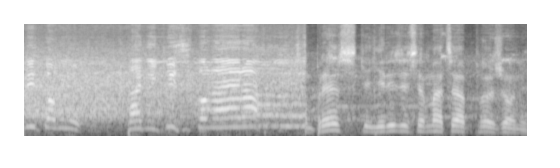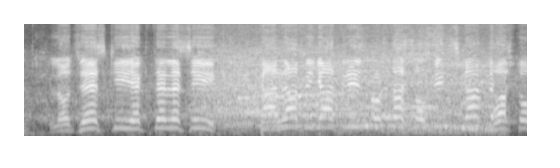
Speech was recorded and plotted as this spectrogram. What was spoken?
Μίτογλου, θα νικήσει στον αέρα. Πρες και γυρίζει σε match-up ζώνη. Λοτζέσκι, εκτέλεση, καλάθι για τρεις μπροστά στο Βίνσκαν. Στο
